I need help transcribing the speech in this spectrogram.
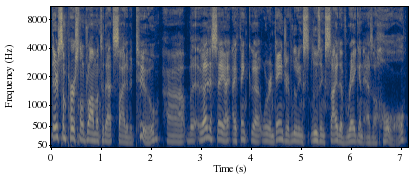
there's some personal drama to that side of it too. Uh, but I just say I, I think uh, we're in danger of losing, losing sight of Reagan as a whole.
